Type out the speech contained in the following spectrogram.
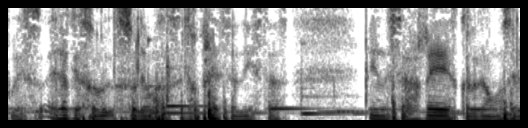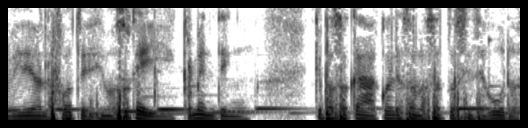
pues es lo que solemos hacer los prevencionistas. En nuestras redes colgamos el video, la foto y decimos, ok, comenten qué pasó acá, cuáles son los actos inseguros.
